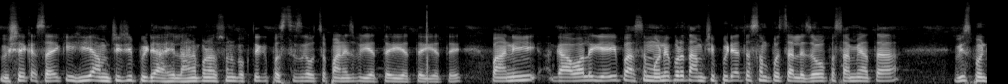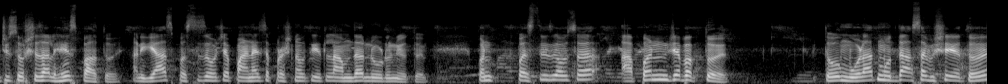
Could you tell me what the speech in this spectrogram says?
विषय कसा आहे की ही आमची जी पिढी आहे लहानपणापासून बघतो की पस्तीस गावचं पाण्याचं येतं येतं येतं पाणी गावाला येई असं आमची पिढी आता संपत चालली आहे. जवळपास आम्ही आता वीस पंचवीस वर्ष झालं हेच पाहतोय. आणि याच पस्तीस गावच्या पाण्याचा प्रश्नावरती इथला आमदार निवडून येतोय. पण पस्तीस गावचं आपण जे बघतोय तो मुळात मुद्दा असा विषय येतोय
